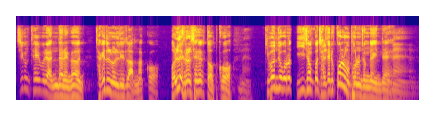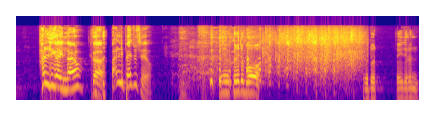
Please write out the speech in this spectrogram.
지금 테이블에 앉는다는 건 자기들 논리도 안 맞고 원래 그럴 생각도 없고 네. 기본적으로 이 정권 잘 되는 꼴을 못 보는 정당인데 네. 할 리가 있나요? 그러니까 빨리 빼주세요. 근데 그래도 뭐 그래도 저희들은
